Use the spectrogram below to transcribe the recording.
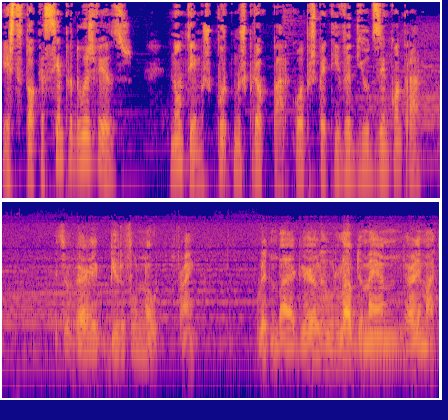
Este toca sempre duas vezes. Não temos por que nos preocupar com a perspectiva de o desencontrar. It's a very beautiful note, Frank. Written by a girl who loved a man very much.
